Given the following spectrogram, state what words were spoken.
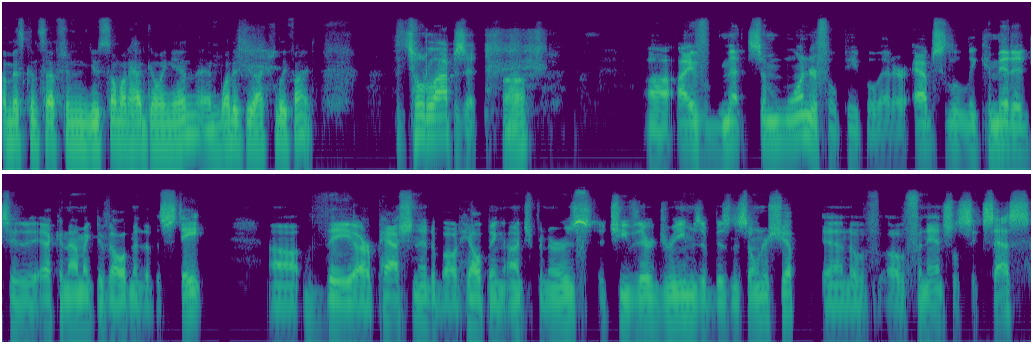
a misconception you somewhat had going in. And what did you actually find? The total opposite. Uh-huh. Uh, I've met some wonderful people that are absolutely committed to the economic development of the state. Uh, they are passionate about helping entrepreneurs achieve their dreams of business ownership and of, of financial success.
